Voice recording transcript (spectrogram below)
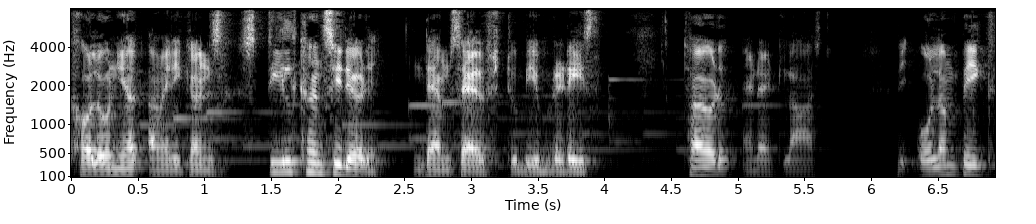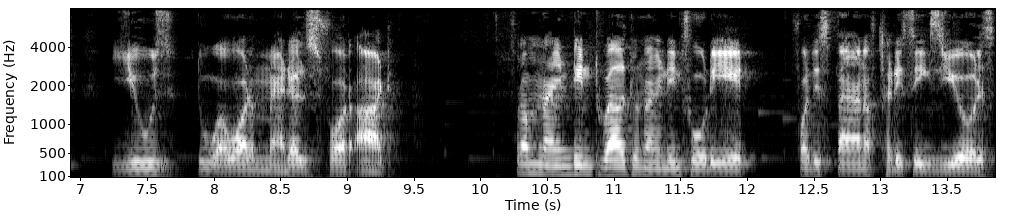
colonial Americans still considered themselves to be British. Third, and at last, the Olympic used to award medals for art. From 1912 to 1948, for the span of 36 years,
